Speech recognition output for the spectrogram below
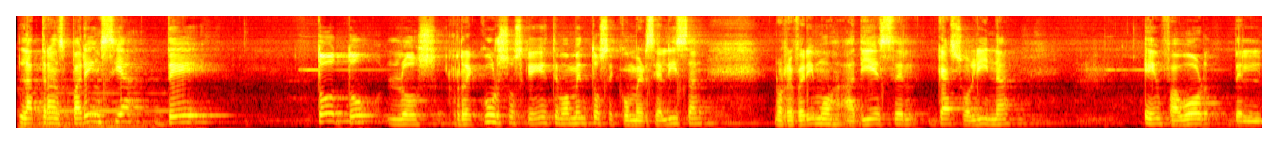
La transparencia de todos los recursos que en este momento se comercializan, nos referimos a diésel, gasolina, en favor del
